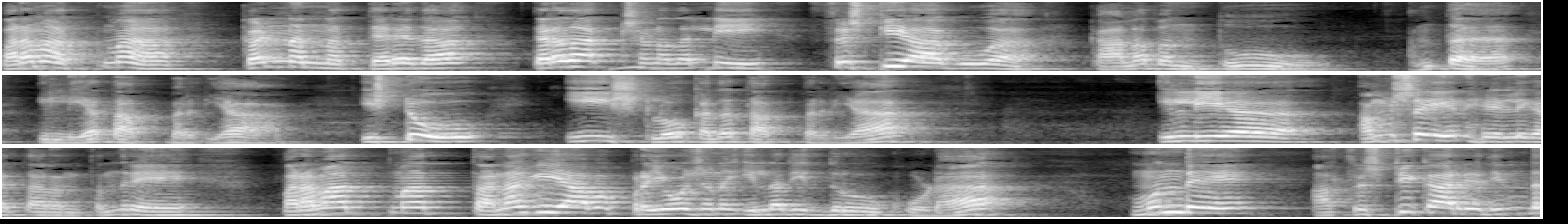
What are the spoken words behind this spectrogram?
ಪರಮಾತ್ಮ ಕಣ್ಣನ್ನು ತೆರೆದ ತೆರೆದ ಕ್ಷಣದಲ್ಲಿ ಸೃಷ್ಟಿಯಾಗುವ ಕಾಲ ಬಂತು ಅಂತ ಇಲ್ಲಿಯ ತಾತ್ಪರ್ಯ. ಇಷ್ಟು ಈ ಶ್ಲೋಕದ ತಾತ್ಪರ್ಯ. ಇಲ್ಲಿಯ ಅಂಶ ಏನು ಹೇಳಲಿಗತ್ತಾರಂತಂದರೆ ಪರಮಾತ್ಮ ತನಗೆ ಯಾವ ಪ್ರಯೋಜನ ಇಲ್ಲದಿದ್ದರೂ ಕೂಡ ಮುಂದೆ ಆ ಸೃಷ್ಟಿ ಕಾರ್ಯದಿಂದ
